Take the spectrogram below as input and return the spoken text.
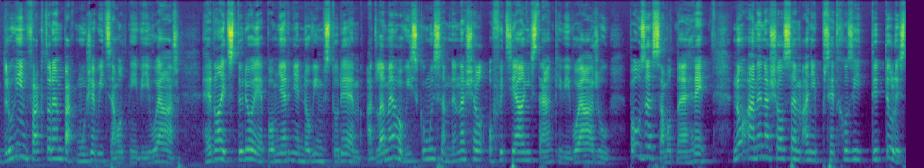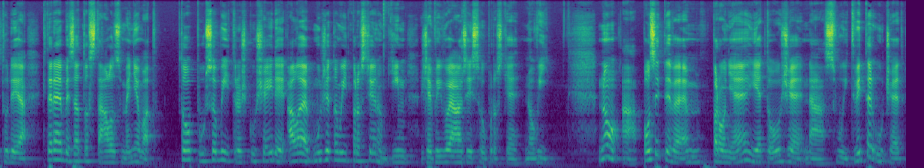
Druhým faktorem pak může být samotný vývojář. Headlight Studio je poměrně novým studiem a dle mého výzkumu jsem nenašel oficiální stránky vývojářů, pouze samotné hry. No a nenašel jsem ani předchozí tituly studia, které by za to stálo zmiňovat. To působí trošku shady, ale může to být prostě jenom tím, že vývojáři jsou prostě noví. No a pozitivem pro ně je to, že na svůj Twitter účet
